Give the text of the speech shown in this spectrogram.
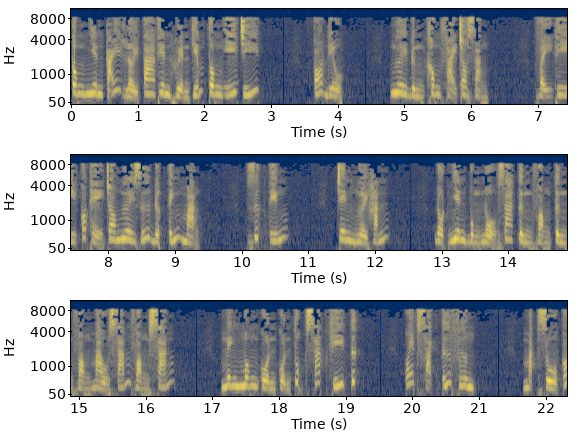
công nhiên cãi lời ta thiên huyền kiếm tôn ý chí. có điều, ngươi đừng không phải cho rằng, vậy thì có thể cho ngươi giữ được tính mạng, dứt tiếng, trên người hắn, đột nhiên bùng nổ ra từng vòng từng vòng màu xám vòng sáng, m i n h mông cuồn cuộn túc sát khí tức, quét sạch tứ phương, mặc dù có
